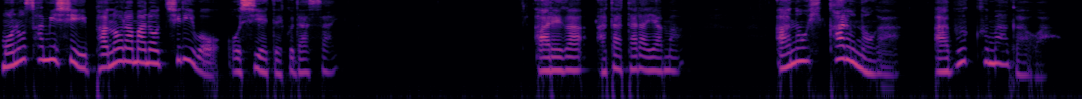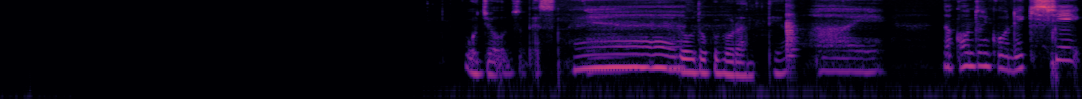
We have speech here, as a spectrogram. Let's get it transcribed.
物寂しいパノラマの地理を教えてください。あれがあたたら山。あの光るのが阿武隈川。お上手ですね。朗読ボランティア。はい。なんか本当にこう歴史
